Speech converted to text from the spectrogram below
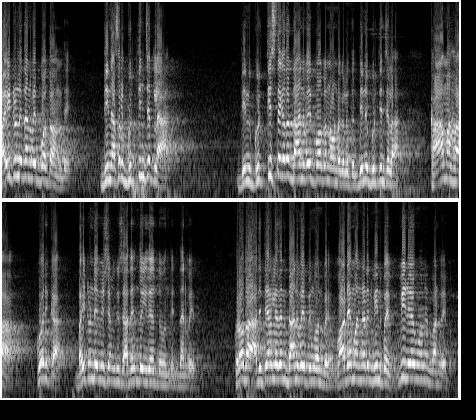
బయట ఉండే దాని వైపు పోతా ఉంది. దీన్ని అసలు గుర్తించట్లా? దీన్ని గుర్తిస్తే కదా దానివైపు పోకుండా ఉండగలుగుతుంది దీన్ని గుర్తించలా? కామహ కోరిక. బయట ఉండే విషయాలు చూసి అదేందో ఇదేందో ఉంది దానివైపు క్రోధ అది తీరలేదని దానివైపు ఇంకోని వైపు. వాడేమో అన్నాడు వీని వైపు వీడేమో అన్నాడు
